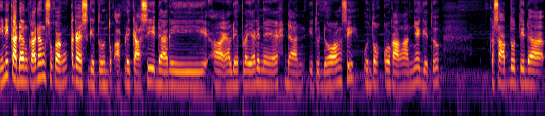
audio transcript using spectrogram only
ini kadang-kadang suka crash gitu untuk aplikasi dari uh, LD playernya ya. Dan itu doang sih untuk kurangannya gitu ke satu tidak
